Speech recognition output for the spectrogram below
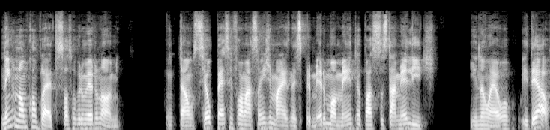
Nem o nome completo, só o seu primeiro nome. Então, se eu peço informações demais nesse primeiro momento, eu posso assustar minha lead. E não é o ideal.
